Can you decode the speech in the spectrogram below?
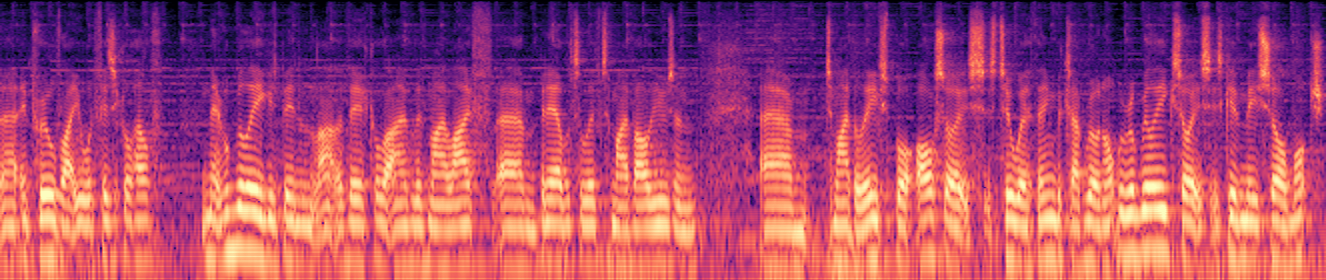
uh, improve like you would physical health. Mate, rugby league has been like the vehicle that I've lived my life, um, been able to live to my values and um, to my beliefs, but also it's, it's a two-way thing because I've grown up with rugby league, so it's, it's given me so much.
